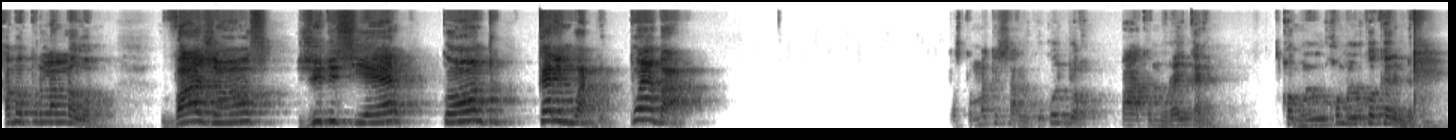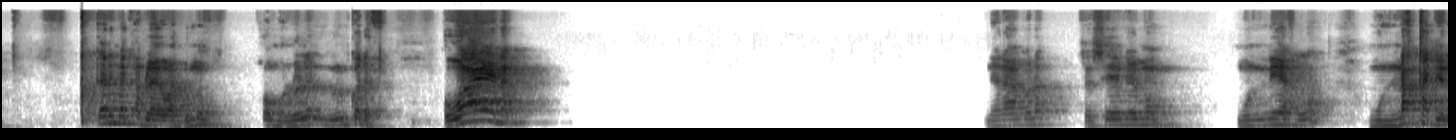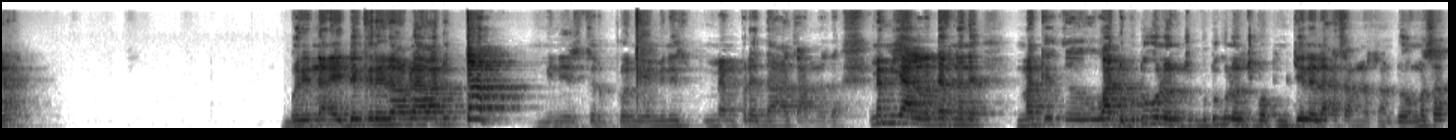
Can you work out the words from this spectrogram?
xam nga pour lan la woon vengeance judiciaire contre Karim Wade point barre parce que Macky Sall ku ko jox paaka mu rey Karim xaw ma xaw ma lu ko Karim def Karim ak Ablaye Wade moom xaw ma lu leen luñ ko def waaye nag nee naa ko nag sa CV moom mu neex la mu naqadi la bëri na ay décret da Abdoulaye Wade trop ministre premier ministre même président assemblée nationale même yàlla def na ne Macky Wade bu dugaloon ci bu dugaloon ci boppam jëlee la assemblée nationale doo mës a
